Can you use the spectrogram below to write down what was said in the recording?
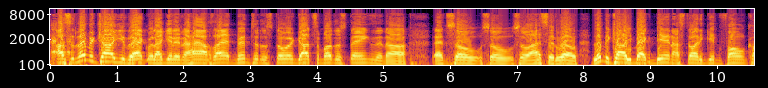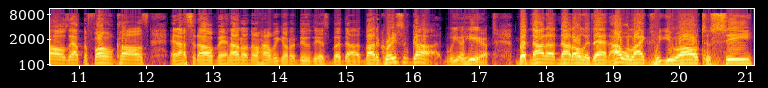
I said, let me call you back when I get in the house. I had been to the store and got some other things, and uh, and so so so I said, well, let me call you back. Then I started getting phone calls after phone calls, and I said, oh man, I don't know how we're gonna do this, but uh, by the grace of God, we are here. But not uh, not only that, I would like for you all to see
